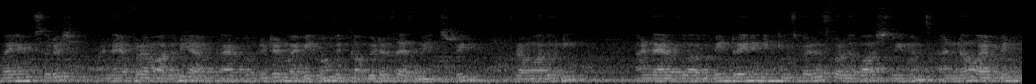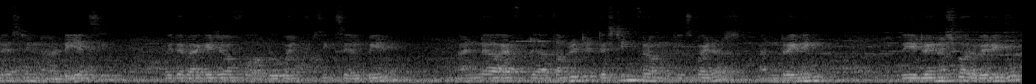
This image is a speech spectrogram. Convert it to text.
My name is Suraj and I am from Adoni. I have, completed my BCom with computers as mainstream from Adoni and I have uh, been training in QSpiders for the past three months and now I have been placed in uh, DXC with a package of uh, 2.6 LPA and I have completed testing from QSpiders and training. The trainers were very good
